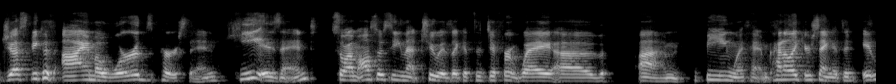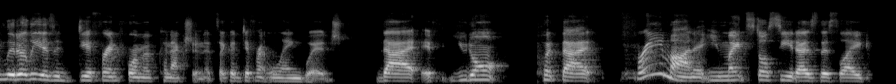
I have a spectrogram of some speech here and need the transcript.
just because I'm a words person, he isn't. So I'm also seeing that too, is like it's a different way of um, being with him. Kind of like you're saying, it's a, it literally is a different form of connection. It's like a different language that if you don't put that frame on it, you might still see it as this like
